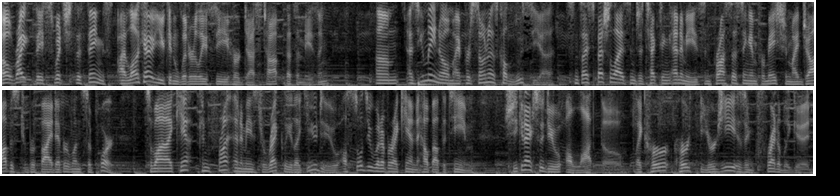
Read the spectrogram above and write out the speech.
Oh, right. They switched the things. I like how you can literally see her desktop. That's amazing. Um, as you may know, my persona is called Lucia. Since I specialize in detecting enemies and processing information, my job is to provide everyone support. So while I can't confront enemies directly like you do, I'll still do whatever I can to help out the team. She can actually do a lot though. Like her her theurgy is incredibly good.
